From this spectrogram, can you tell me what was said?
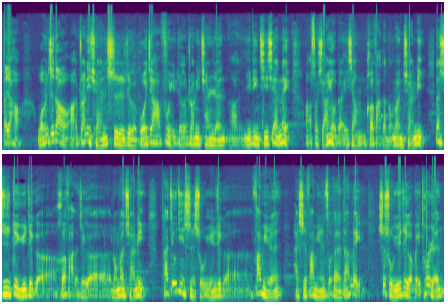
大家好，我们知道啊，专利权是这个国家赋予这个专利权人啊一定期限内啊所享有的一项合法的垄断权利。但是对于这个合法的这个垄断权利，它究竟是属于这个发明人，还是发明人所在的单位？是属于这个委托人，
